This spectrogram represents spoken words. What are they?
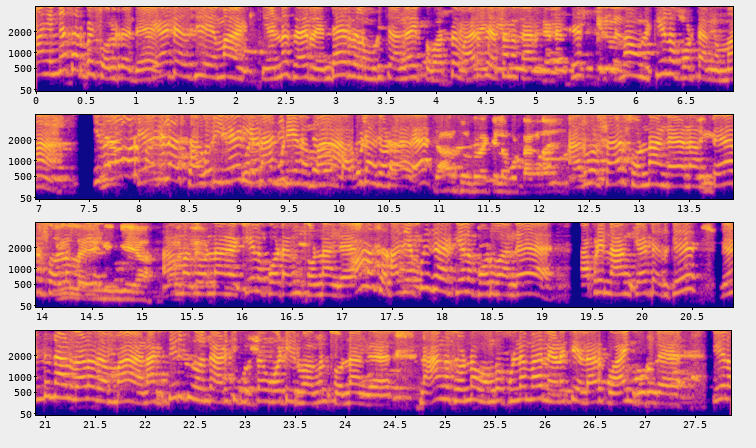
நாங்க எங்க சார் போய் சொல்றது? கேட்டதுக்கு ஏமா என்ன சார் ரெண்டாயிரத்துல முடிச்சாங்க. இப்ப வத்த வருஷம் எத்தனை காரம் கேட்டதுக்கு? அம்மா அவங்க கீழே போட்டாங்கம்மா. இதெல்லாம் ஒரு பதிலா சார். ஒரு தேடி ஒரு எடுக்க முடியலம்மா ஒரு பதிலா அப்படின்னு சார் சொன்னாங்க. யார் சொல்றா கீழே போட்டாங்கன்னா? அது ஒரு சார் சொன்னாங்க. நாங்க பேர் சொல்ல முடியல ஆமா சொன்னாங்க. கீழே போட்டாங்கன்னு சொன்னாங்க. ஆமா சார். அது எப்படி சார் கீழே போடுவாங்க? அப்படின்னு நாங்க கேட்டதுக்கு ரெண்டு நாள் வேலைதாம்மா நாங்க திருப்பி வந்து அடிச்சு கொடுத்தா ஓட்டிடுவாங்கன்னு சொன்னாங்க. நாங்க சொன்னோம் உங்க புள்ள மாதிரி நினைச்சு எல்லாருக்கும் வாங்கி கொடுங்க. கீழே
